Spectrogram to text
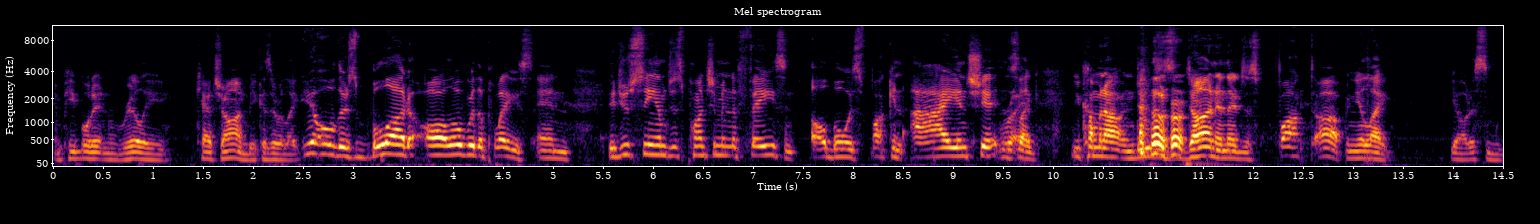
and people didn't really catch on because they were like, "Yo, there's blood all over the place," and did you see him just punch him in the face and elbow his fucking eye and shit? And It's like you coming out and dudes is done and they're just fucked up, and you're like, "Yo, this is some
